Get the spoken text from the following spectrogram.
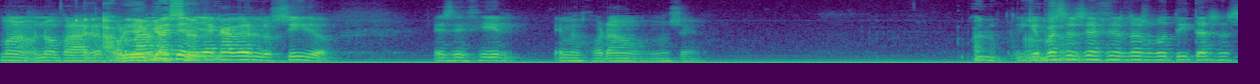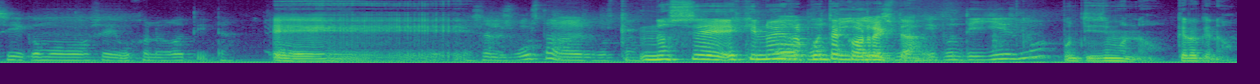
Bueno, no, para Eh, reformarme que hacer- tendría que haberlo sido. Es decir, he mejorado, no sé. Bueno, ¿Y qué pasa si haces las gotitas así como se dibuja una gotita? Eh, ¿Eso les gusta o no les gusta? no sé, es que no hay O respuesta correcta. ¿Y puntillismo? Puntillismo no, creo que no.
